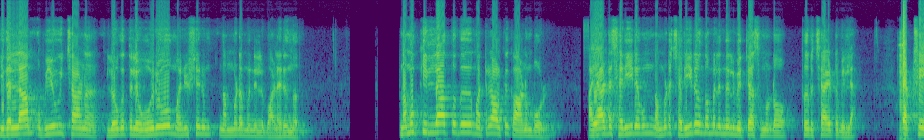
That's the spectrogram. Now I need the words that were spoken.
ഇതെല്ലാം ഉപയോഗിച്ചാണ് ലോകത്തിലെ ഓരോ മനുഷ്യനും നമ്മുടെ മുന്നിൽ വളരുന്നത്. നമുക്കില്ലാത്തത് മറ്റൊരാൾക്ക് കാണുമ്പോൾ അയാളുടെ ശരീരവും നമ്മുടെ ശരീരവും തമ്മിൽ എന്തെങ്കിലും വ്യത്യാസമുണ്ടോ? തീർച്ചയായിട്ടുമില്ല. പക്ഷേ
